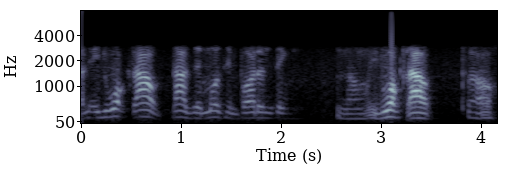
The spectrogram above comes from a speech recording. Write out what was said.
and it worked out. That's the most important thing. You know it worked out. So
